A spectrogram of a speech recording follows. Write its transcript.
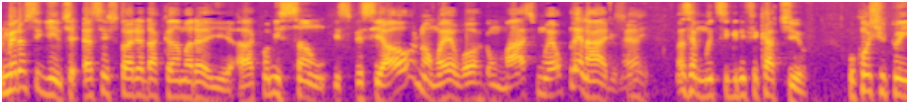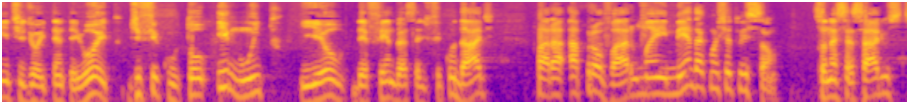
Primeiro é o seguinte, essa história da Câmara aí, a comissão especial não é o órgão máximo, é o plenário, né? Mas é muito significativo. O Constituinte de 88 dificultou e muito, e eu defendo essa dificuldade, para aprovar uma emenda à Constituição. São necessários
